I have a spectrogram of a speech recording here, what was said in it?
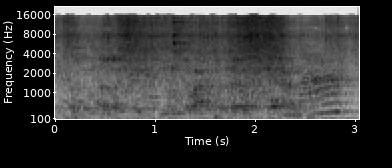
Es uno de los que nunca vas a poder esperar. más.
